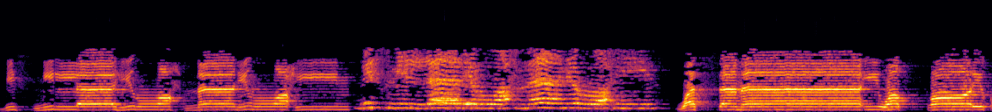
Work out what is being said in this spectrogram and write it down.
بسم الله الرحمن الرحيم. بسم الله الرحمن الرحيم. والسماء والطارق.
